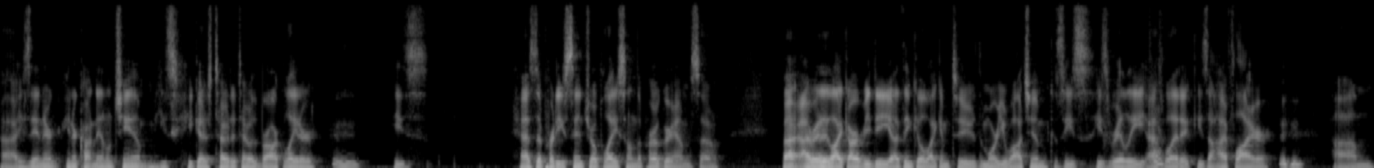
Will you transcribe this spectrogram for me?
Uh, he's the inter- intercontinental champ. He's he goes toe to toe with Brock later. Mm-hmm. He's has a pretty central place on the program. So, but I, I really like RVD. I think you'll like him too. The more you watch him, because he's he's really athletic. He's a high flyer. Mm-hmm. Um,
